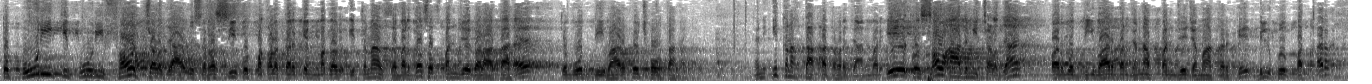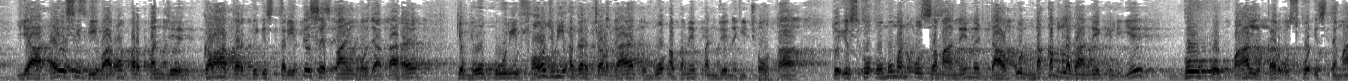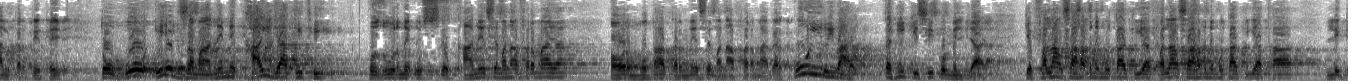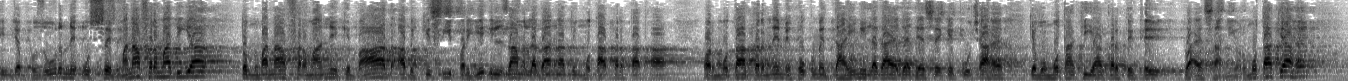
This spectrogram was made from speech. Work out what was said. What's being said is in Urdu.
تو پوری کی پوری فوج چڑھ جائے اس رسی کو پکڑ کر کے، مگر اتنا زبردست پنجے گڑاتا ہے کہ وہ دیوار کو چھوڑتا نہیں۔ یعنی اتنا طاقتور جانور، ایک سو آدمی چڑھ جائے اور وہ دیوار پر جنا پنجے جمع کر کے بالکل پتھر یا ایسی دیواروں پر پنجے گڑا کر کے اس طریقے سے قائم ہو جاتا ہے کہ وہ پوری فوج بھی اگر چڑھ جائے تو وہ اپنے پنجے نہیں چھوڑتا۔ تو اس کو عموماً اس زمانے میں ڈاکو نقب لگانے کے لیے گو کو پال کر اس کو استعمال کرتے تھے۔ تو وہ ایک زمانے میں کھائی جاتی تھی۔ حضور نے اس کو کھانے سے منع فرمایا۔ اور متا کرنے سے منع فرما۔ اگر کوئی روایت کہیں کسی کو مل جائے کہ فلاں صاحب نے متا کیا، فلاں صاحب نے متا کیا تھا، لیکن جب حضور نے اس سے منع فرما دیا، تو منع فرمانے کے بعد اب کسی پر یہ الزام لگانا کہ متا کرتا تھا۔ اور متا کرنے میں حکم دائمی لگایا جائے جیسے کہ پوچھا ہے کہ وہ متا کیا کرتے تھے، تو ایسا نہیں۔ اور متا کیا ہے؟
